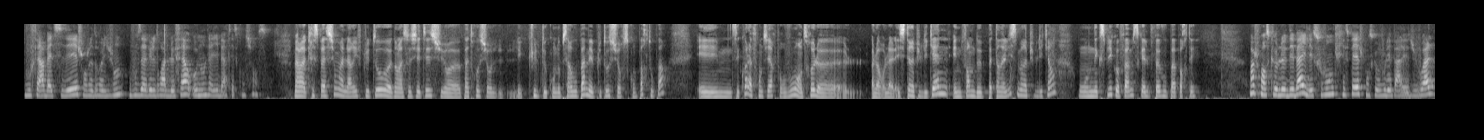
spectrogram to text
vous faire baptiser, changer de religion, vous avez le droit de le faire au nom de la liberté de conscience. Mais alors la crispation, elle arrive plutôt dans la société sur pas trop sur les cultes qu'on observe ou pas, mais plutôt sur ce qu'on porte ou pas. Et hum, c'est quoi la frontière pour vous entre le, alors la laïcité républicaine et une forme de paternalisme républicain où on explique aux femmes ce qu'elles peuvent ou pas porter? Moi, je pense que le débat, il est souvent crispé. Je pense que vous voulez parler du voile.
